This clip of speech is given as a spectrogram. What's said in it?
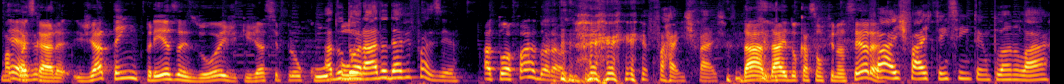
uma é, coisa cara, já tem empresas hoje que já se preocupam. A do Dourado deve fazer. A tua faz, Dourado? faz, faz. da, da educação financeira? Faz, faz, tem sim, tem um plano lá.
